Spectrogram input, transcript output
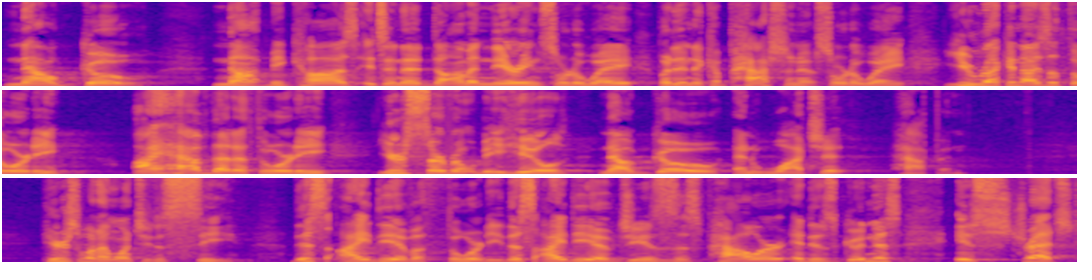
Now go not because it's in a domineering sort of way, but in a compassionate sort of way. You recognize authority. I have that authority. Your servant will be healed. Now go and watch it happen. Here's what I want you to see this idea of authority, this idea of Jesus' power and his goodness is stretched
